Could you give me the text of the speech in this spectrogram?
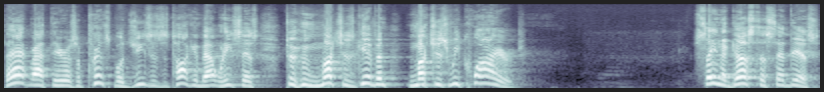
That right there is a principle Jesus is talking about when he says, To whom much is given, much is required. St. Augustine said this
